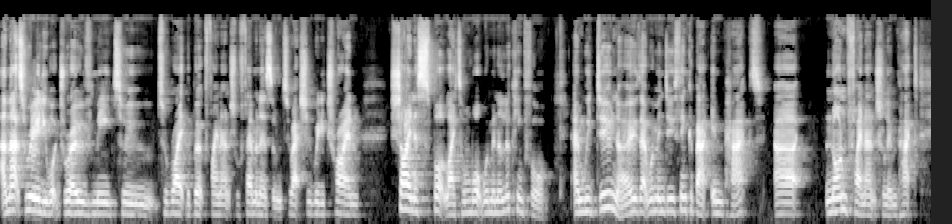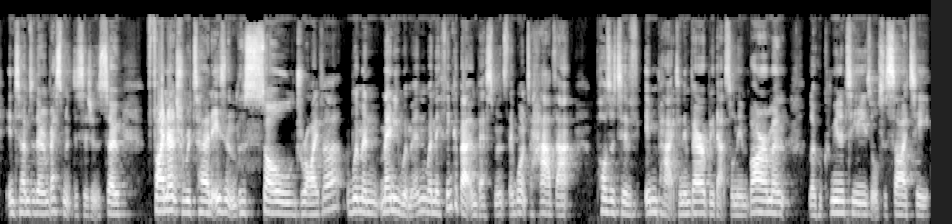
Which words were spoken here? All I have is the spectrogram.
And that's really what drove me to to write the book Financial Feminism to actually really try and shine a spotlight on what women are looking for. And we do know that women do think about impact, uh, non financial impact, in terms of their investment decisions. So financial return isn't the sole driver. Women, many women, when they think about investments, they want to have that positive impact. And invariably, that's on the environment, local communities, or society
